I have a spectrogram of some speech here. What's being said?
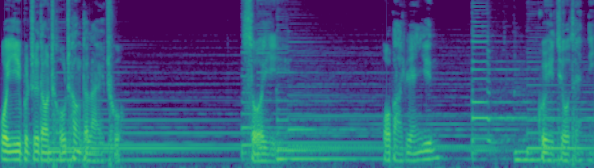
我亦不知道惆怅的来处所以我把原因归咎在你。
